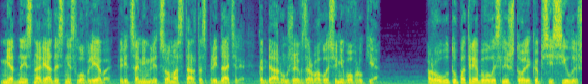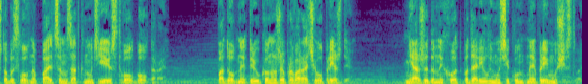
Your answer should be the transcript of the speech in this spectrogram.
Медные снаряды снесло влево, перед самим лицом Астартес предателя, когда оружие взорвалось у него в руке. Роуту потребовалось лишь толика пси-силы, чтобы словно пальцем заткнуть ею ствол болтера. Подобный трюк он уже проворачивал прежде. Неожиданный ход подарил ему секундное преимущество.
